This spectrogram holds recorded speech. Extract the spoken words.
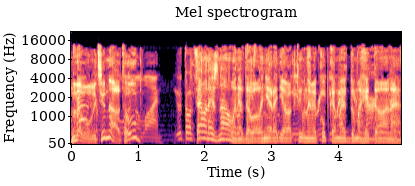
На вулиці натовп. Та вони знову невдоволені радіоактивними кубками Думагеддона.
